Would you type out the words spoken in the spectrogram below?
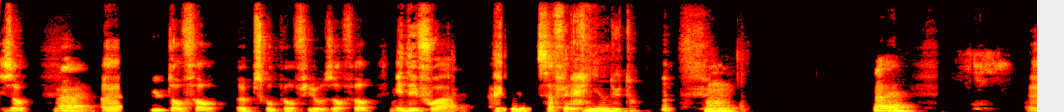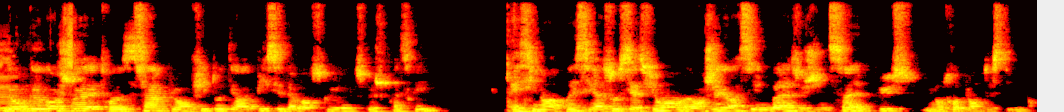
10 ans ouais, ouais. Euh, adulte enfant euh, parce qu'on peut enfiler aux enfants et des fois ça fait rien du tout mmh. ouais. Euh, Donc, euh, quand je veux être simple en phytothérapie, c'est d'abord ce que, ce que je prescris. Et sinon, après, c'est association. Euh, en général, c'est une base de ginseng plus une autre plante stimulante.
